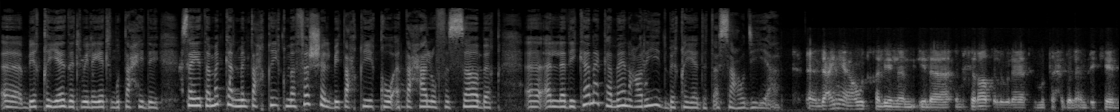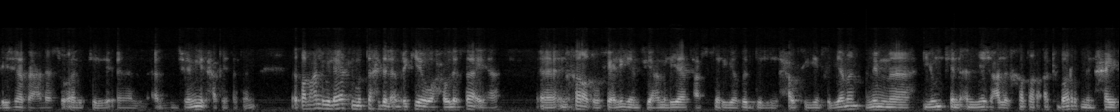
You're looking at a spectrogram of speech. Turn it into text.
آه، بقيادة الولايات المتحدة سيتمكن من تحقيق ما فشل بتحقيقه التحالف السابق آه، الذي كان كمان عريض بقيادة السعودية؟ دعيني أعود قليلا إلى انخراط الولايات المتحدة الأمريكية للإجابة على سؤالك الجميل حقيقة. طبعا الولايات المتحدة الأمريكية وحلفائها آه، انخرطوا فعليا في عمليات عسكرية ضد الحوثيين في اليمن مما يمكن أن يجعل الخطر أكبر من حيث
